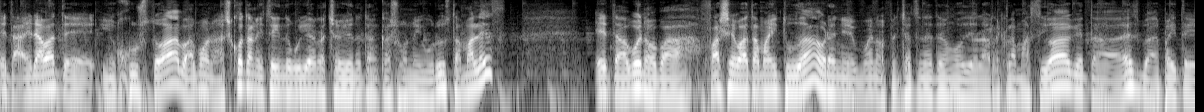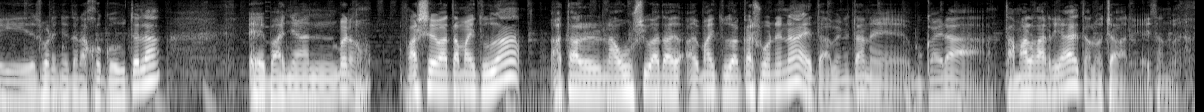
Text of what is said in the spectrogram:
eta erabat e, injustoa, ba, bueno, askotan hitz egin dugu jarratxo honetan kasu honei buruz, tamalez, Eta, bueno, ba, fase bat amaitu da, orain, eh, bueno, pentsatzen dut egongo diola reklamazioak, eta ez, ba, epaitegi desberdinetara joko dutela. E, baina, bueno, fase bat amaitu da, atal nagusi bat amaitu da kasu honena, eta benetan e, bukaera tamalgarria eta lotxagarria izan duela.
